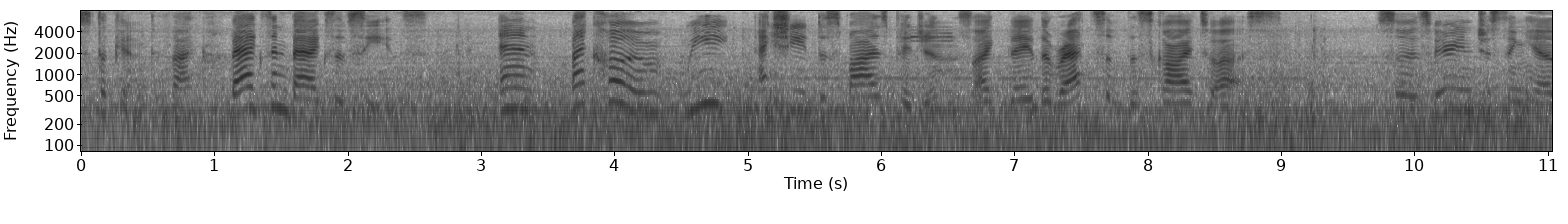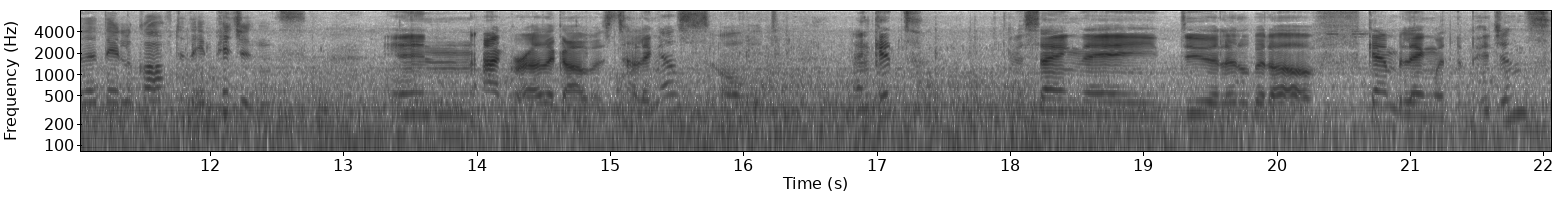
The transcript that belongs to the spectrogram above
stuckend, like bags and bags of seeds. And back home, we actually despise pigeons. Like they're the rats of the sky to us. So it's very interesting here that they look after their pigeons. In Agra, the guy was telling us, old Ankit, he was saying they do a little bit of gambling with the pigeons.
